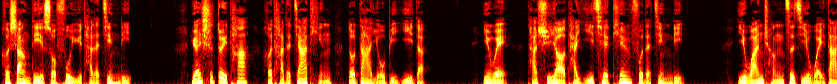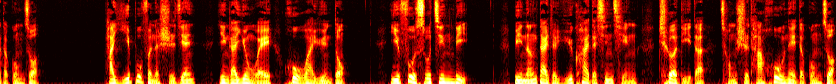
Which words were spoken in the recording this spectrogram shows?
和上帝所赋予他的精力，原是对他和他的家庭都大有裨益的，因为他需要他一切天赋的精力，以完成自己伟大的工作。他一部分的时间应该用为户外运动，以复苏精力。必能带着愉快的心情，彻底的从事他户内的工作，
